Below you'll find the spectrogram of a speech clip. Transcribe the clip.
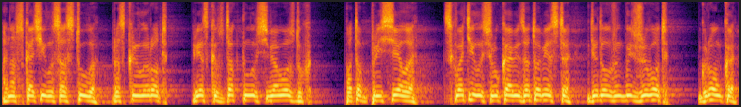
Она вскочила со стула, раскрыла рот, резко вздохнула в себя воздух, потом присела, схватилась руками за то место, где должен быть живот, громко,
